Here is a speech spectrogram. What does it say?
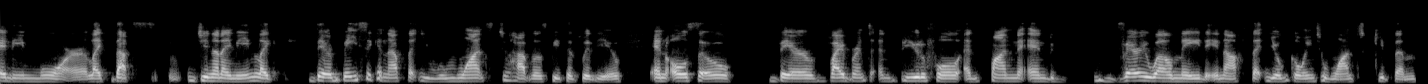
anymore. Like that's do you know what I mean? Like they're basic enough that you will want to have those pieces with you. And also they're vibrant and beautiful and fun and very well made enough that you're going to want to keep them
